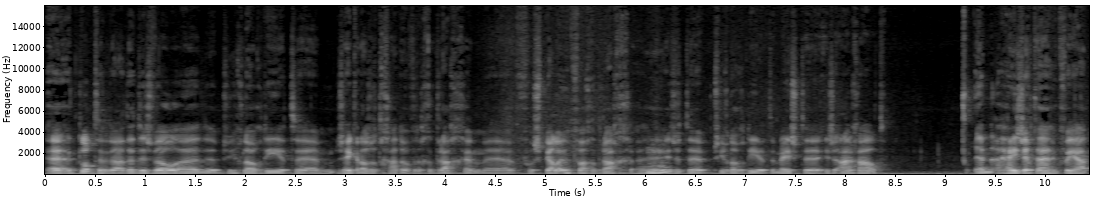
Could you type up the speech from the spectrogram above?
het klopt inderdaad. Het is wel de psycholoog die het, zeker als het gaat over het gedrag en voorspelling van gedrag, mm -hmm. is het de psycholoog die het de meeste is aangehaald. En hij zegt eigenlijk van ja.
